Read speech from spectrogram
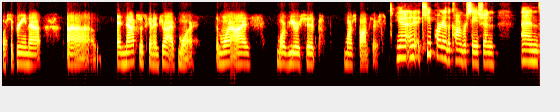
or Sabrina, um, and that's what's going to drive more. The more eyes, more viewership, more sponsors. Yeah, and a key part of the conversation, and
